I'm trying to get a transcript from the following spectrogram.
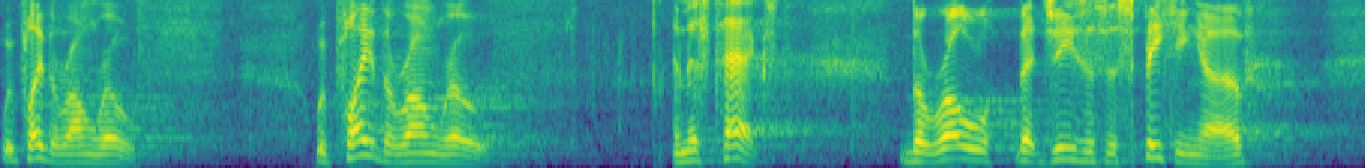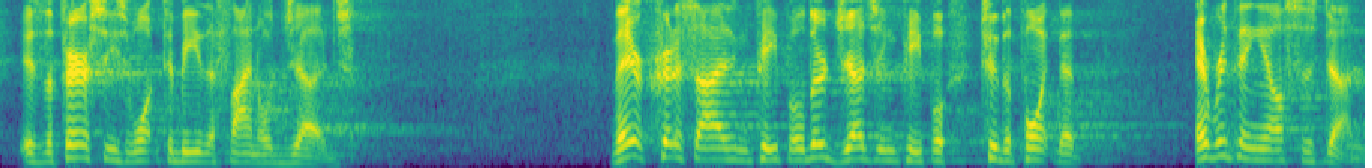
we play the wrong role. We played the wrong role. In this text, the role that Jesus is speaking of is the Pharisees want to be the final judge. They are criticizing people, they're judging people to the point that everything else is done.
